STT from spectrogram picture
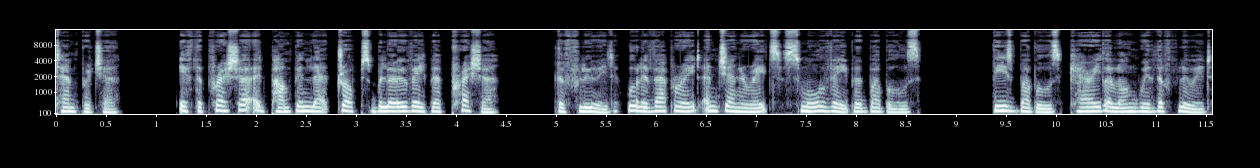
temperature. If the pressure at pump inlet drops below vapor pressure, the fluid will evaporate and generates small vapor bubbles. These bubbles carried along with the fluid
